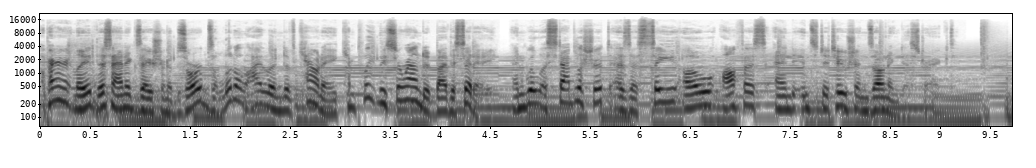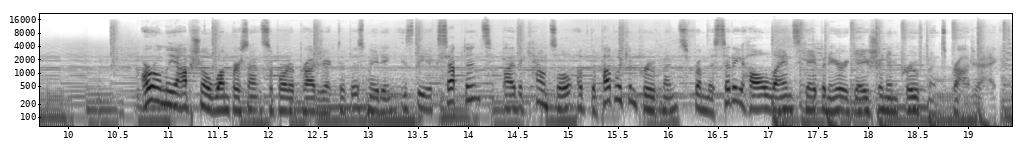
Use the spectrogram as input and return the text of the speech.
Apparently, this annexation absorbs a little island of county completely surrounded by the city and will establish it as a CO office and institution zoning district. Our only optional 1% supported project at this meeting is the acceptance by the Council of the public improvements from the City Hall Landscape and Irrigation Improvements Project.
